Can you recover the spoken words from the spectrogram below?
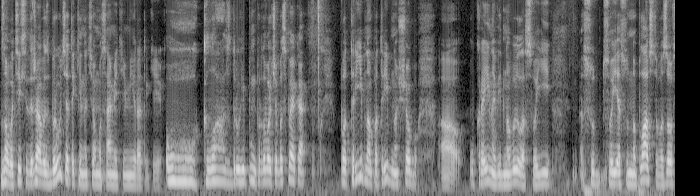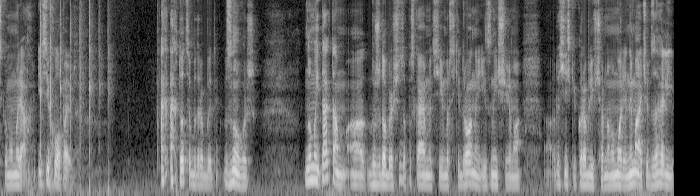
знову ці всі держави зберуться такі на цьому саміті міра, такі. О, клас! Другий пункт продовольча безпека. Потрібно, потрібно, щоб Україна відновила свої, суд, своє судноплавство в Азовському морях. І всі хлопають. А, а хто це буде робити? Знову ж. Ну, ми і так там дуже добре, що запускаємо ці морські дрони і знищуємо російські кораблі в Чорному морі, не маючи взагалі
